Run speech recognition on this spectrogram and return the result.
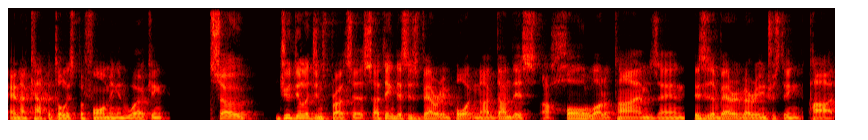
and our capital is performing and working. So due diligence process. I think this is very important. I've done this a whole lot of times and this is a very, very interesting part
